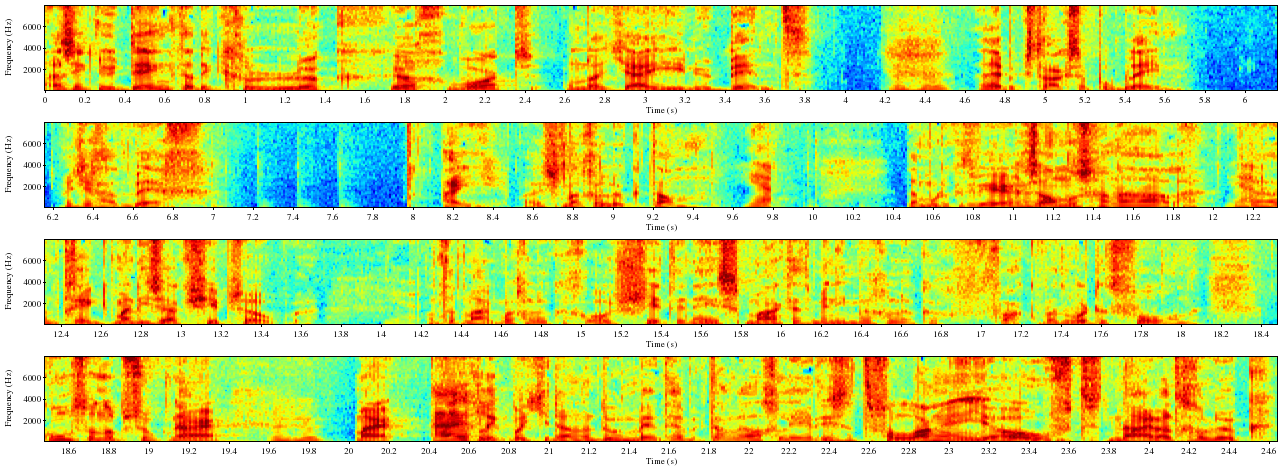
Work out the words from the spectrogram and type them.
als ik nu denk dat ik gelukkig word omdat jij hier nu bent... Mhm. dan heb ik straks een probleem. Want je gaat weg. Ai, waar is mijn geluk dan? Ja. Dan moet ik het weer ergens anders gaan halen. Ja. En dan trek ik maar die zak chips open. Ja. Want dat maakt me gelukkig. Oh shit, ineens maakt het me niet meer gelukkig. Fuck, wat wordt het volgende? Constant op zoek naar... Mhm. Maar eigenlijk wat je dan aan het doen bent, heb ik dan wel geleerd... is het verlangen in je hoofd naar dat geluk...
